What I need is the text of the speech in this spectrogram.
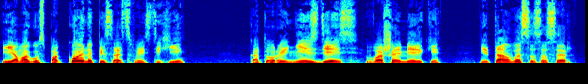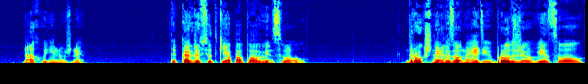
и я могу спокойно писать свои стихи, которые ни здесь, в вашей Америке, ни там, в СССР, нахуй не нужны. Так как же все-таки я попал в Винсвоу? Друг Шнейрзона Эдик Брут жил в Винсвоу.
